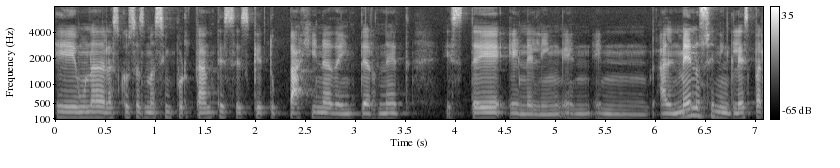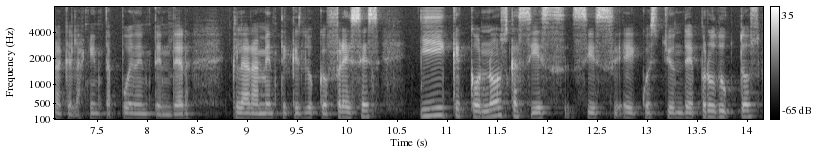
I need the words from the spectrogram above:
eh, una de las cosas más importantes es que tu página de internet esté en el, en, al menos en inglés para que la gente pueda entender claramente qué es lo que ofreces y que conozcas si es, si es eh, cuestión de productos,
